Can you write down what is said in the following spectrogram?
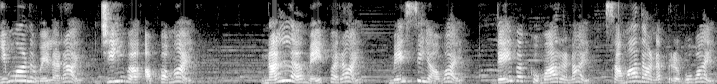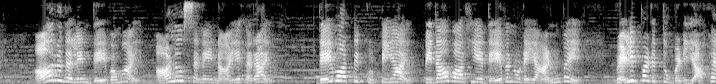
இம்மானுவேலராய் ஜீவ அப்பமாய் நல்ல மேய்ப்பராய் தெய்வ தேவகுமாரனாய் சமாதான பிரபுவாய் ஆறுதலின் தெய்வமாய் ஆலோசனை நாயகராய் தேவாட்டுக்குட்டியாய் பிதாவாகிய தேவனுடைய அன்பை வெளிப்படுத்தும்படியாக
